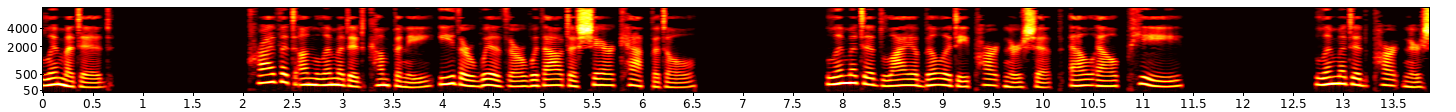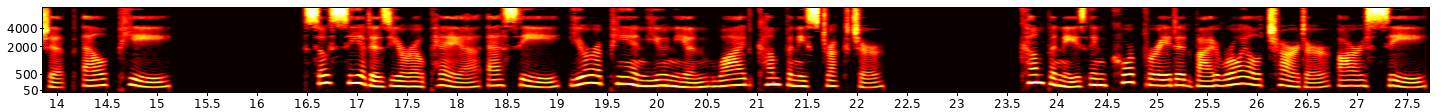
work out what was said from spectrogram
Limited. Private Unlimited Company either with or without a share capital Limited Liability Partnership LLP Limited Partnership LP Societas Europaea SE European Union-wide company structure. Companies incorporated by Royal Charter RC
